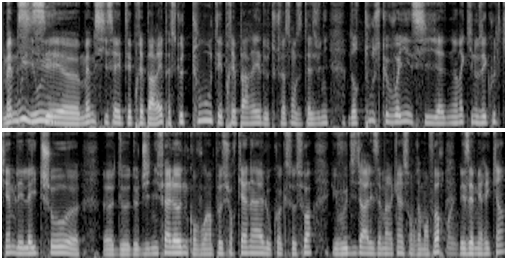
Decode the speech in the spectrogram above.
Même, Oui, si oui, euh, même si ça a été préparé, parce que tout est préparé de toute façon aux États-Unis. Dans tout ce que vous voyez, s'il y, en a qui nous écoutent, qui aiment les late shows euh, euh, de, de Jimmy Fallon, qu'on voit un peu sur Canal ou quoi que ce soit, et vous vous dites, ah, les Américains, ils sont vraiment forts. Oui. Les Américains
